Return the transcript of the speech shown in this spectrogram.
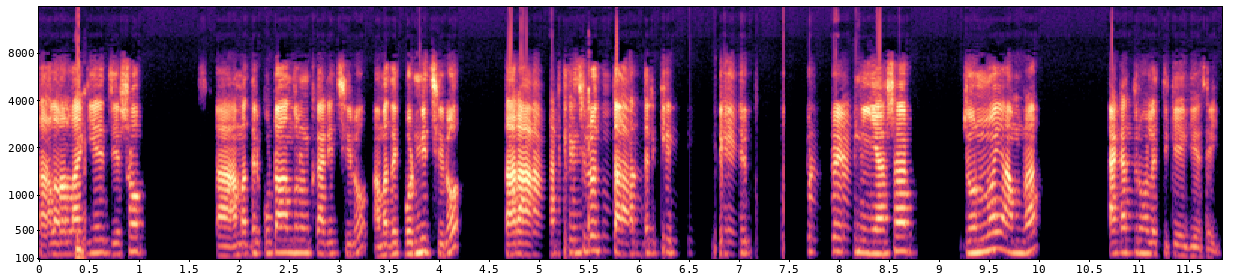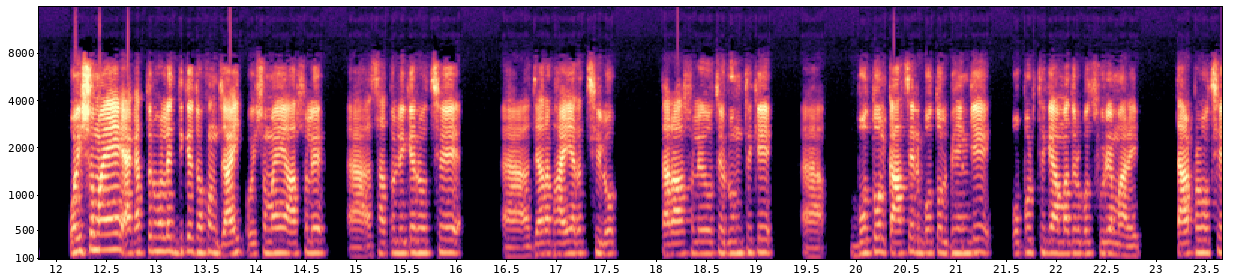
তালা লাগিয়ে যেসব আমাদের কোটা আন্দোলনকারী ছিল, আমাদের কর্মী ছিল, তারা আটকে ছিল, তাদেরকে বের নিয়ে আসার জন্যই আমরা একাত্তর হলের দিকে এগিয়ে যাই। ওই সময়ে একাত্তর হলের দিকে যখন যাই, ওই সময়ে আসলে ছাত্রলীগের হচ্ছে যারা ভাইয়ারা ছিল, তারা আসলে হচ্ছে রুম থেকে বোতল, কাচের বোতল ভেঙে ওপর থেকে আমাদের উপর ছুঁড়ে মারে। তারপর হচ্ছে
